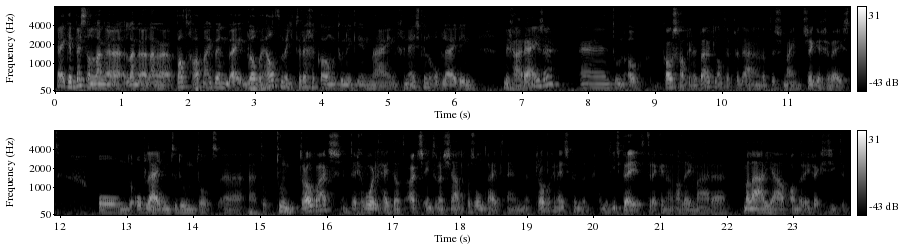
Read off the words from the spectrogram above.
Ja, ik heb best een lange, lange, lange pad gehad, maar ik ben bij Global Health een beetje terechtgekomen toen ik in mijn geneeskundeopleiding ben gaan reizen. En toen ook kooschap in het buitenland heb gedaan. En dat is voor mij een trigger geweest om de opleiding te doen tot, eh, eh, tot toen trooparts. En tegenwoordig heet dat arts internationale gezondheid en tropengeneeskunde. Om het iets breder te trekken dan alleen maar eh, malaria of andere infectieziekten.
